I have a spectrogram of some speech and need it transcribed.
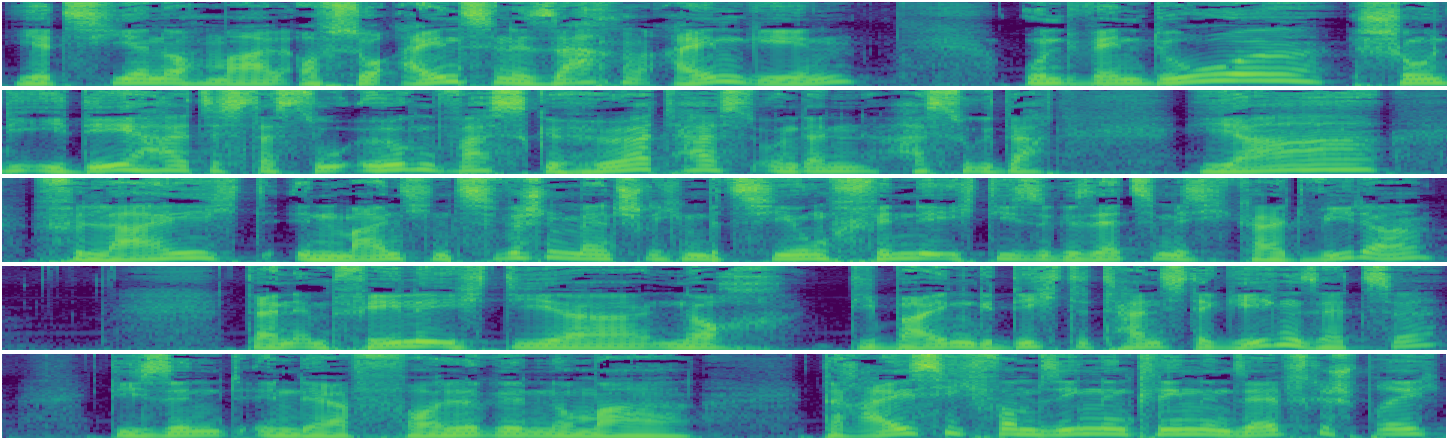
jetzt hier nochmal auf so einzelne Sachen eingehen. Und wenn du schon die Idee hattest, dass du irgendwas gehört hast und dann hast du gedacht, ja, vielleicht in manchen zwischenmenschlichen Beziehungen finde ich diese Gesetzmäßigkeit wieder, dann empfehle ich dir noch die beiden Gedichte Tanz der Gegensätze, die sind in der Folge Nummer 30 vom singenden klingenden Selbstgespräch.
